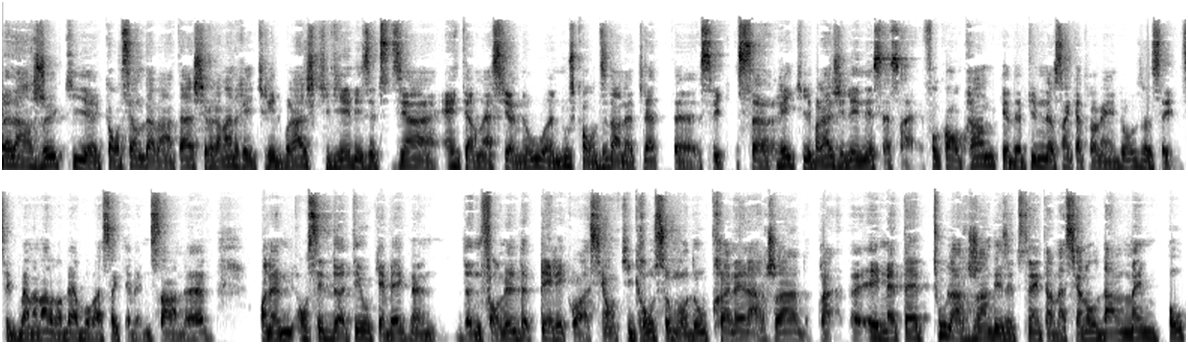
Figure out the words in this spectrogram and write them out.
Là, l'enjeu qui euh, concerne davantage, c'est vraiment le rééquilibrage qui vient des étudiants internationaux. Euh, nous, ce qu'on dit dans notre lettre, c'est que ce rééquilibrage, il est nécessaire. Il faut comprendre que depuis 1992, c'est le gouvernement de Robert Bourassa qui avait mis ça en œuvre on, on s'est doté au Québec d'une formule de péréquation qui, grosso modo, prenait l'argent euh, et mettait tout l'argent des étudiants internationaux dans le même pot.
